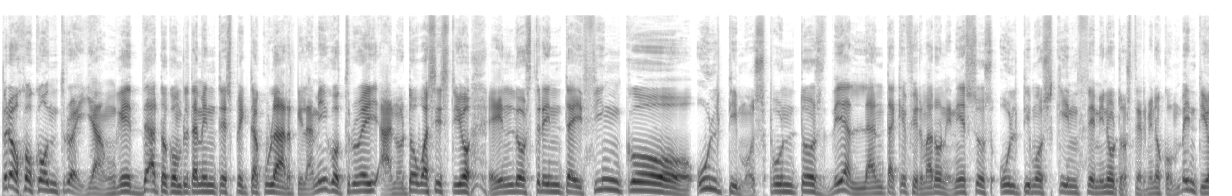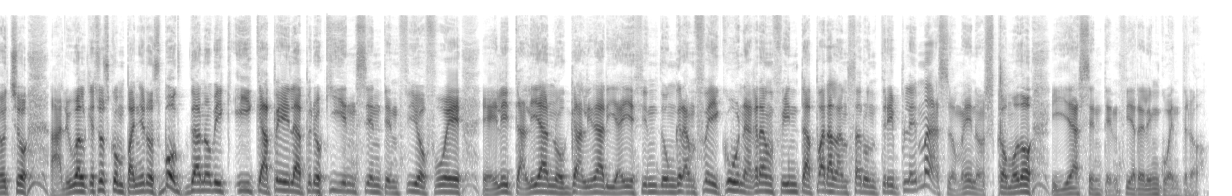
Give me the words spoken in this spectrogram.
Pero ojo con Trey Young, eh, dato completamente espectacular, que el amigo Trey anotó o asistió en los 35 últimos puntos de Atlanta que firmaron en esos últimos 15 minutos. Terminó con 28, al igual que sus compañeros Bogdanovic y Capela, pero quien sentenció fue el italiano Gallinari ahí haciendo un gran fake, una gran finta para lanzar un triple más o menos cómodo y ya sentenciar el encuentro.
